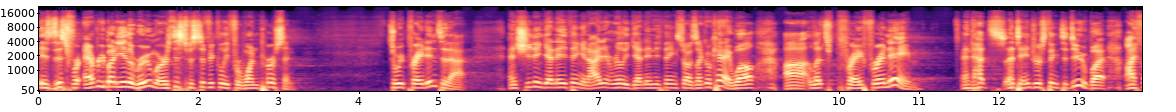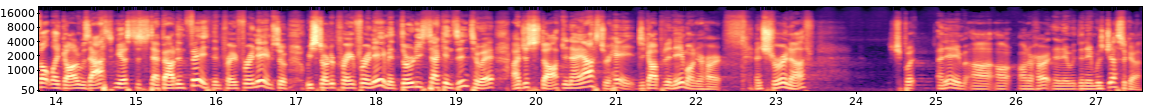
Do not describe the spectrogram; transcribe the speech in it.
is this for everybody in the room, or is this specifically for one person? So we prayed into that. And she didn't get anything, and I didn't really get anything. So I was like, okay, well, uh, let's pray for a name. And that's a dangerous thing to do, but I felt like God was asking us to step out in faith and pray for a name. So we started praying for a name. And 30 seconds into it, I just stopped and I asked her, Hey, did God put a name on your heart? And sure enough, she put a name uh, on her heart, and it, the name was Jessica.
